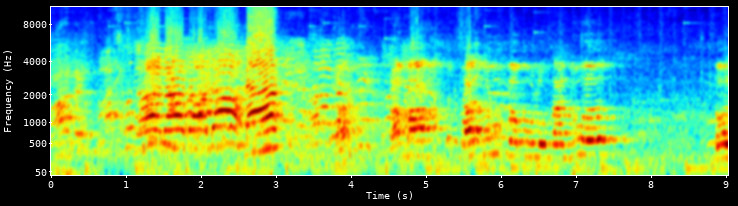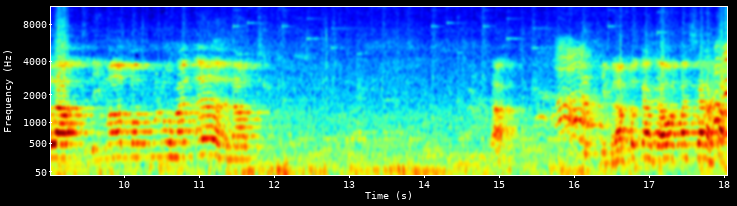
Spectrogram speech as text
Dah, dah, dah, dah. Dah. Ya. Tambah satu perpuluhan dua Tolak lima perpuluhan enam Tak? Okay, berapakah jawapan sekarang? Tak.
